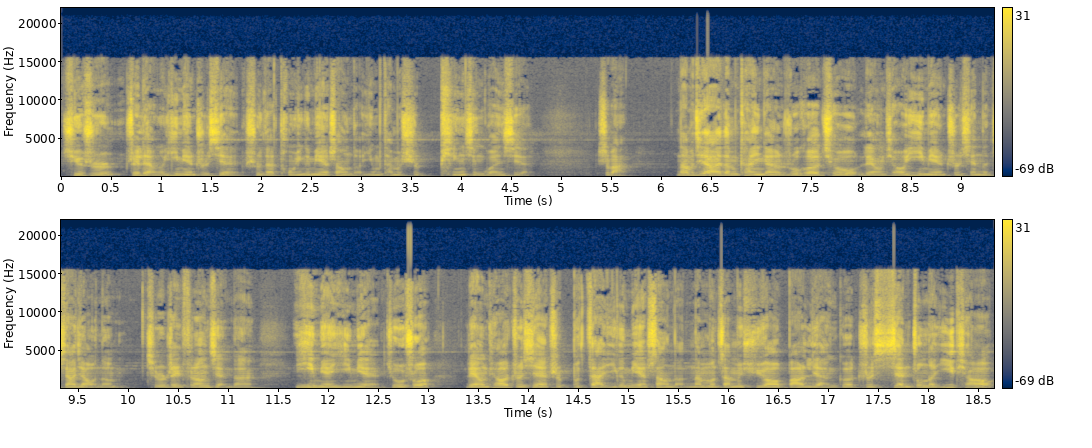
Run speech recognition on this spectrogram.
其实这两个异面直线是在同一个面上的，因为它们是平行关系，是吧？那么接下来咱们看一看如何求两条异面直线的夹角呢？其实这非常简单，异面异面就是说两条直线是不在一个面上的，那么咱们需要把两个直线中的一条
